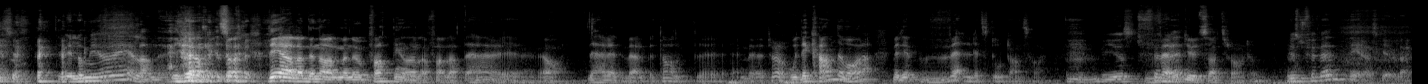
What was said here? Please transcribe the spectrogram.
Så, det vill de göra gällande. Ja, så, det är alla, den allmänna uppfattningen i alla fall att det här, är- ja, det här är ett välbetalt eh, uppdrag. Och det kan det vara, men det är ett väldigt stort ansvar. Men Just, Väldigt utsatt roll. just förväntningar skulle jag vilja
